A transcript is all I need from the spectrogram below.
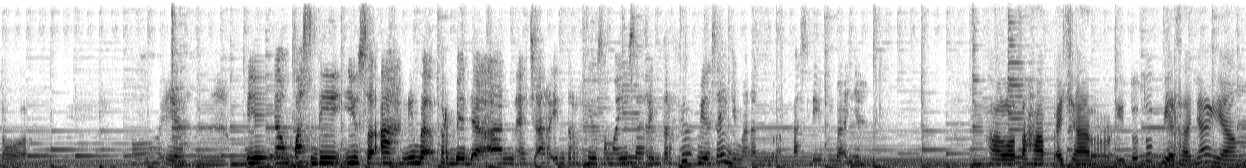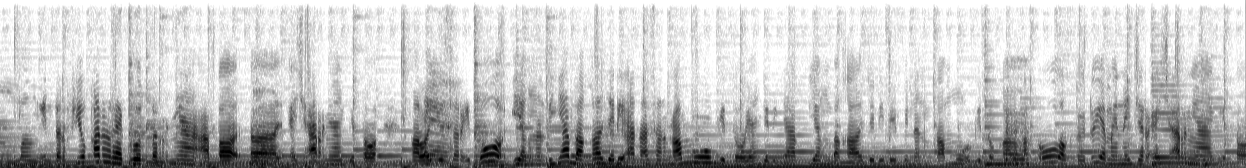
gitu. Oh iya. Yang pas di user ah ini mbak perbedaan HR interview sama user interview biasanya gimana tuh mbak pas di mbaknya? Kalau tahap HR itu tuh biasanya yang menginterview kan rekruternya atau uh, eh, HR-nya gitu. Kalau yeah. user itu yang nantinya bakal jadi atasan kamu gitu, yang jadinya yang bakal jadi pimpinan kamu gitu. Kalau mm. aku waktu itu ya manajer HR-nya gitu.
